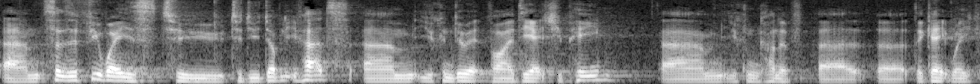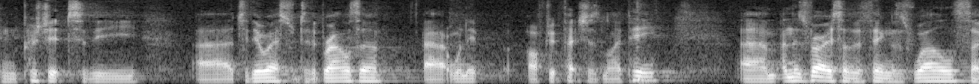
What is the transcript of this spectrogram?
Um, so there's a few ways to, to do WPAD. Um, you can do it via DHCP. Um, you can kind of, uh, the, the, gateway, can push it to the, to the OS or to the browser when it, after it fetches an IP. Um, and there's various other things as well. So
